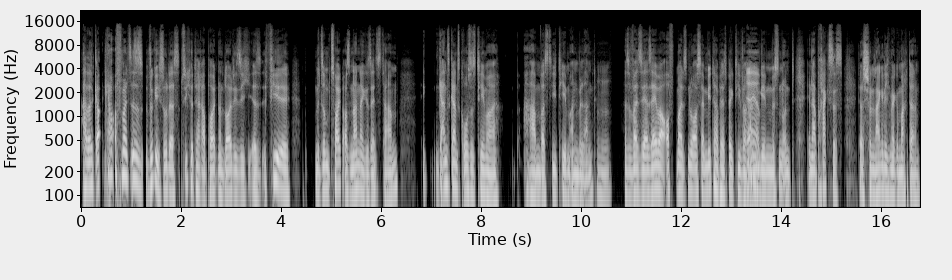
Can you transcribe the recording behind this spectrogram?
Aber oftmals ist es wirklich so, dass Psychotherapeuten und Leute, die sich äh, viel mit so einem Zeug auseinandergesetzt haben, ein ganz, ganz großes Thema haben, was die Themen anbelangt. mhm. Also weil sie ja selber oftmals nur aus der Metaperspektive Ja, ja. rangehen müssen und in der Praxis das schon lange nicht mehr gemacht haben.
